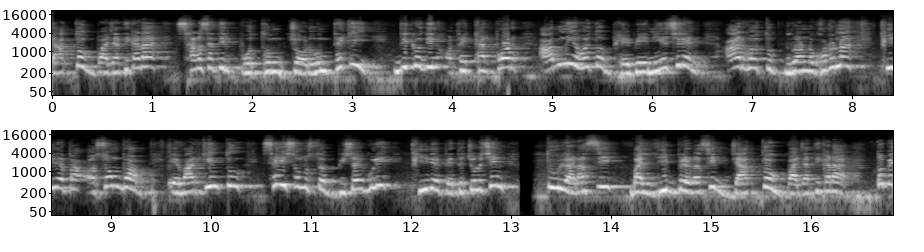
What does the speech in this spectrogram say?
জাতক বা জাতিকারা সারাসাতির প্রথম চরণ থেকেই দীর্ঘদিন অপেক্ষার পর আপনি হয়তো ভেবে নিয়েছিলেন, আর হয়তো পুরানো ঘটনা ফিরে পাওয়া অসম্ভব। এবার কিন্তু সেই সমস্ত বিষয়গুলি ফিরে পেতে চলেছেন তুলা রাশি বা লিব্রা রাশির জাতক বা জাতিকারা। তবে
